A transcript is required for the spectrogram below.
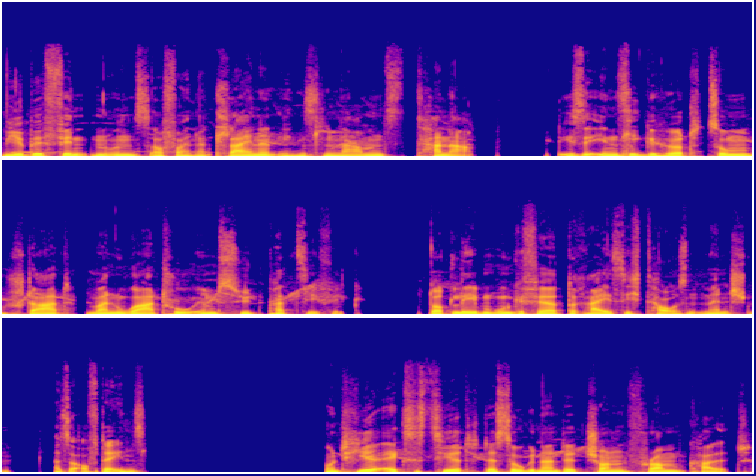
Wir befinden uns auf einer kleinen Insel namens Tanna. Diese Insel gehört zum Staat Vanuatu im Südpazifik. Dort leben ungefähr 30.000 Menschen, also auf der Insel. Und hier existiert der sogenannte John Frum Cult.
